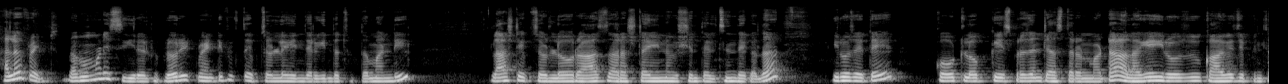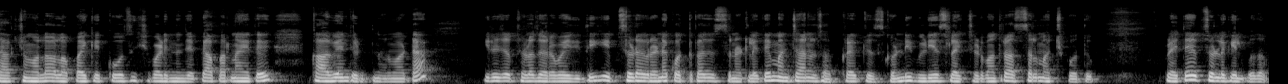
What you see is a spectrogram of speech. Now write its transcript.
Hello friends Brahmamudi serial February twenty fifth ఎపిసోడ్లో ఏం జరిగిందో చూద్దామండి. లాస్ట్ ఎపిసోడ్లో రాజ్ అరెస్ట్ అయిన విషయం తెలిసిందే కదా? ఈరోజైతే కోర్టులో కేసు ప్రజెంట్ చేస్తారనమాట అలాగే ఈరోజు కావ్య చెప్పిన సాక్ష్యం వల్ల వాళ్ళ అబ్బాయికి ఎక్కువ శిక్ష పడిందని చెప్పి అపర్ణ అయితే కావ్య అని తిడుతుందనమాట ఈరోజు ఎపిసోడ్లో జరగబోయేది ఇది. ఎపిసోడ్ ఎవరైనా కొత్తగా చూస్తున్నట్లయితే మన ఛానల్ సబ్స్క్రైబ్ చేసుకోండి. వీడియోస్ లైక్ చేయడం మాత్రం అస్సలు మర్చిపోతూ ఇప్పుడైతే ఎపిసోడ్లోకి వెళ్ళిపోదాం.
